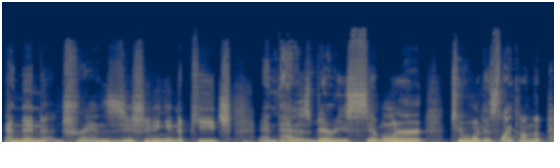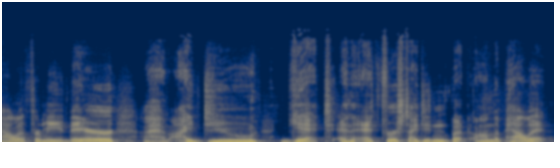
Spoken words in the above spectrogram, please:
and then transitioning into peach. And that is very similar to what like on the palate for me. There, um, I do get, and at first I didn't, but on the palate,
